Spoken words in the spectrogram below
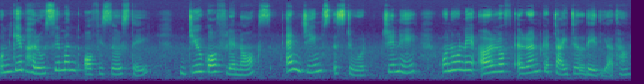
उनके भरोसेमंद ऑफिसर्स थे duke of Lennox and James Stuart जिन्हें उन्होंने अर्ल ऑफ़ एरन का टाइटल दे दिया था।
